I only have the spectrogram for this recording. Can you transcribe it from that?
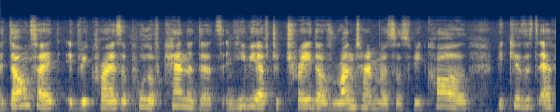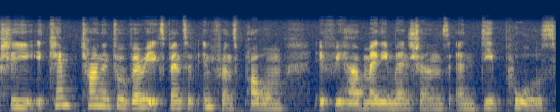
A downside, it requires a pool of candidates, and here we have to trade off runtime versus recall because it's actually it can turn into a very expensive inference problem if we have many mentions and deep pools.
